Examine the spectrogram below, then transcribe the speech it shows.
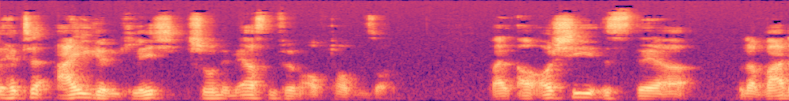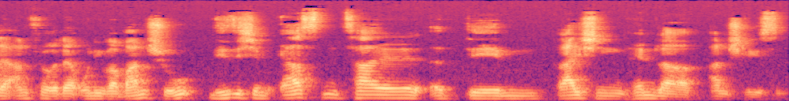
hätte eigentlich schon im ersten Film auftauchen sollen. Weil Aoshi ist der oder war der Anführer der Uniwabanshu, die sich im ersten Teil äh, dem reichen Händler anschließen.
